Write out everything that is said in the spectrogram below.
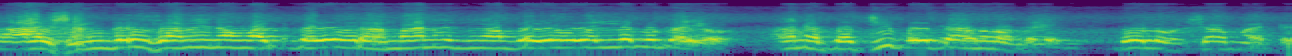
આ શંકર સ્વામી નો મત કયો રામાનુજ નો કયો વલ્લભ કયો? અને પછી પોતાનો કહે બોલો શા માટે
